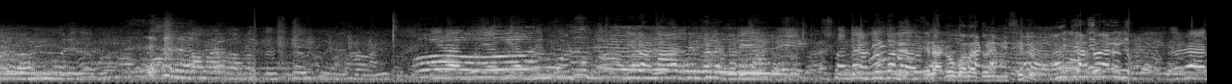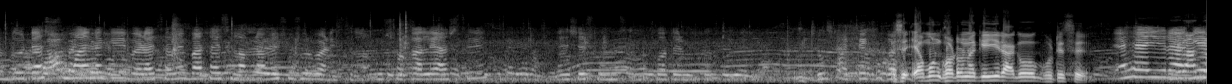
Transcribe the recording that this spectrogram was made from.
যাবে আমি মরে যাব চেষ্টাই করি। এর আগে আমি একদিন করছিলাম সবাই দেখে এর আগেও গলা দড়ি নিছিল রাত দুইটার সময় নাকি বেড়াইছে। আমি বাসায় ছিলাম না আমি শ্বশুর বাড়ি ছিলাম। সকালে আসছি এসে শুনছি পথের ভিতর আচ্ছা এমন ঘটনা কি এর আগেও ঘটেছে? হ্যাঁ এর আগে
